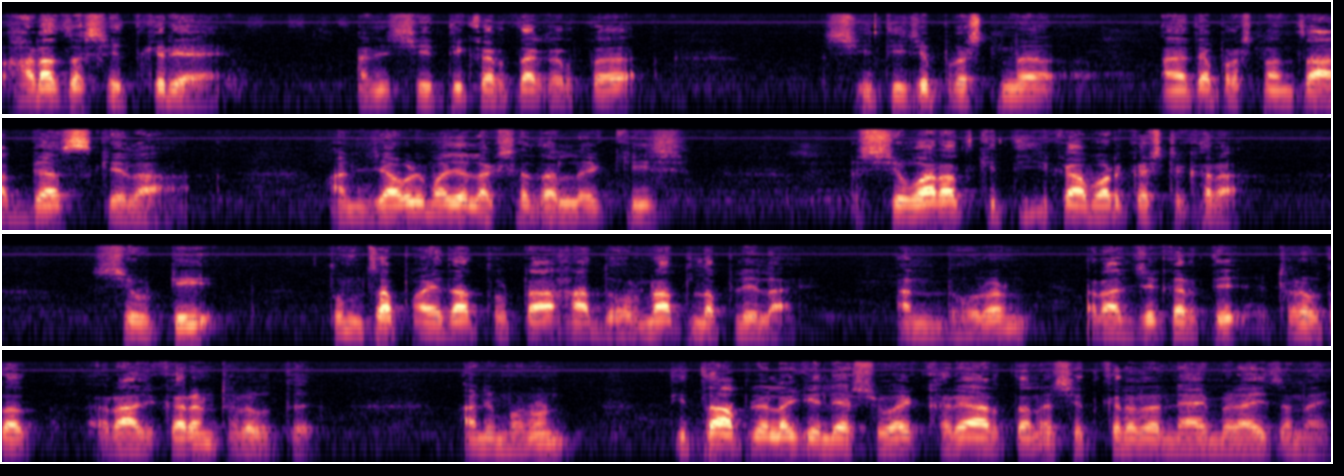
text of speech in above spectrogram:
हाडाचा शेतकरी आहे. आणि शेती करता करता शेतीचे प्रश्न आणि त्या प्रश्नांचा अभ्यास केला. आणि ज्यावेळी माझ्या लक्षात आलं की शिवारात कितीही काबाड कष्ट करा शेवटी तुमचा फायदा तोटा हा धोरणात लपलेला आहे. आणि धोरण राज्यकर्ते ठरवतात राजकारण ठरवतं. आणि म्हणून तिथं आपल्याला गेल्याशिवाय खऱ्या अर्थानं शेतकऱ्याला न्याय मिळायचा नाही.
